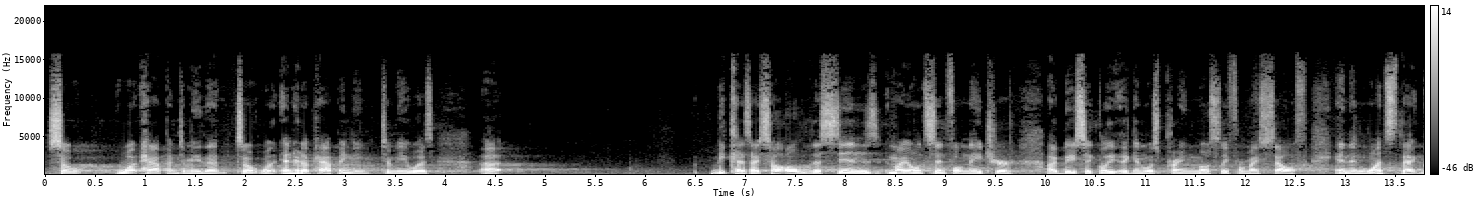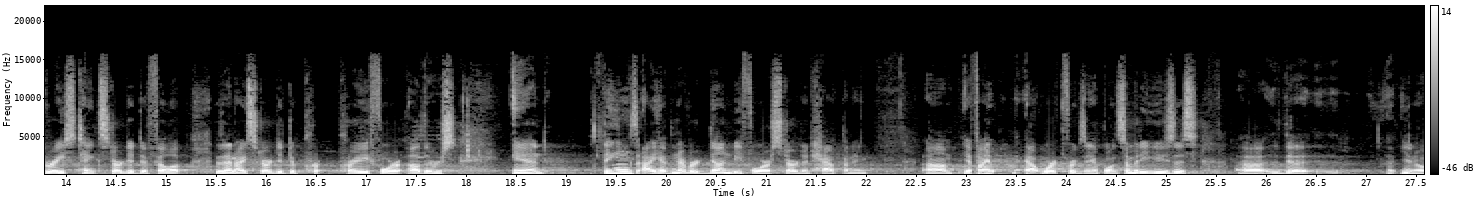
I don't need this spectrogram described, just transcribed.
So, what happened to me then. So, what ended up happening to me was uh, because I saw all the sins, my own sinful nature, I basically, again, was praying mostly for myself. And then once that grace tank started to fill up, then I started to pr- pray for others. And things I have never done before started happening. Um, if I'm at work, for example, and somebody uses uh, the you know,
